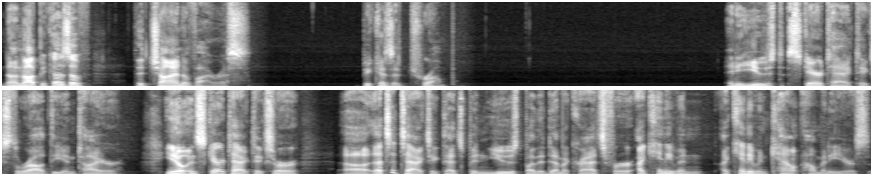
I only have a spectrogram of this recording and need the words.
Now, not because of the China virus, because of Trump and he used scare tactics throughout the entire. You know, and scare tactics are uh, that's a tactic that's been used by the Democrats for I can't even I can't even count how many years.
